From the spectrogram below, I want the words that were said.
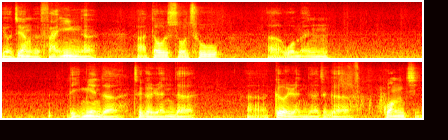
有这样的反应呢，啊，都说出，呃，我们里面的这个人的，呃，个人的这个光景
